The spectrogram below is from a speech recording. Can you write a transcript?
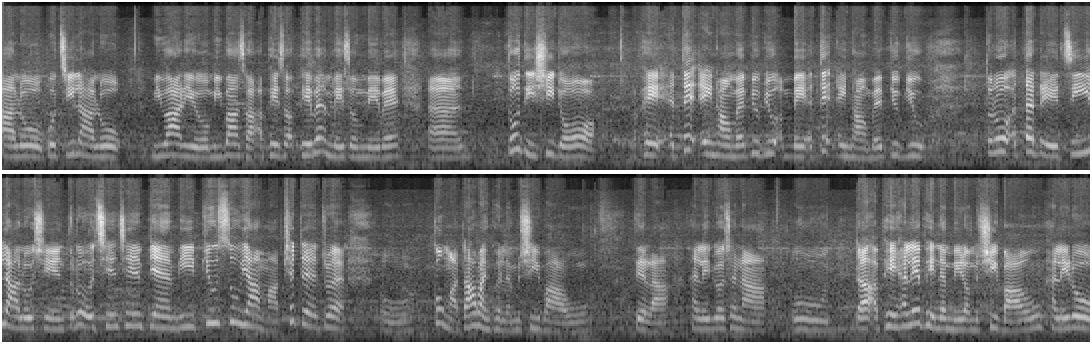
လာလို့ကိုကြီးလာလို့မိဘတွေကိုမိဘဆိုတာအဖေဆိုအဖေပဲအမေဆိုအမေပဲအဲတို့တီရှိတော့အဖေအစ်စ်အိမ်ထောင်ပဲပြုတ်ပြုတ်အမေအစ်စ်အိမ်ထောင်ပဲပြုတ်ပြုတ်သူတို့အသက်တွေကြီးလာလို့ရှရင်သူတို့အချင်းချင်းပြန်ပြီးပြုစုရမှာဖြစ်တဲ့အတွက်ဟိုကို့မှာတားပိုင်ခွင့်လည်းမရှိပါဘူး သိလားဟန်လေးပြောချင်တာဟိုဒါအဖေဟန်လေးအဖေနဲ့မေတော့မရှိပါဘူးဟန်လေးတို့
